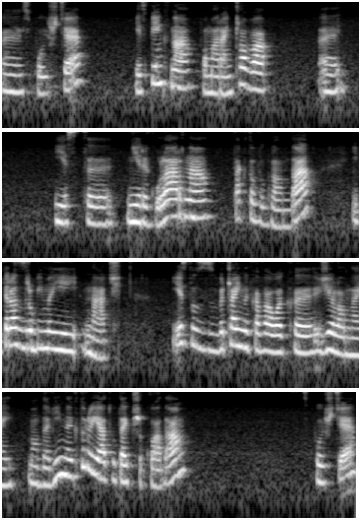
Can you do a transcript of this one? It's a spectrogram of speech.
E, Spójrzcie. Jest piękna, pomarańczowa, e, jest e, nieregularna. Tak to wygląda. I teraz zrobimy jej nać. Jest to zwyczajny kawałek zielonej modeliny, który ja tutaj przykładam. Spójrzcie,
